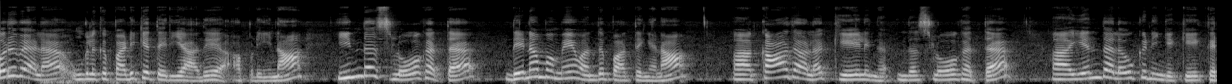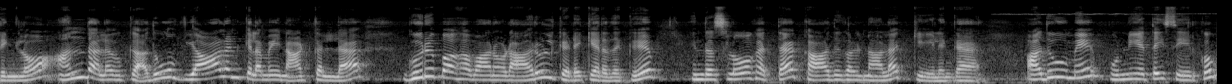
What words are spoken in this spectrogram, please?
ஒருவேளை உங்களுக்கு படிக்க தெரியாது அப்படின்னா இந்த ஸ்லோகத்தை தினமுமே வந்து பார்த்திங்கன்னா காதால் கேளுங்க. இந்த ஸ்லோகத்தை எந்த அளவுக்கு நீங்கள் கேட்குறீங்களோ அந்த அளவுக்கு. அதுவும் வியாழன்கிழமை நாட்களில் குரு பகவானோட அருள் கிடைக்கிறதுக்கு இந்த ஸ்லோகத்தை காதுகள்னால் கேளுங்க. அதுவுமே புண்ணியத்தை சேர்க்கும்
